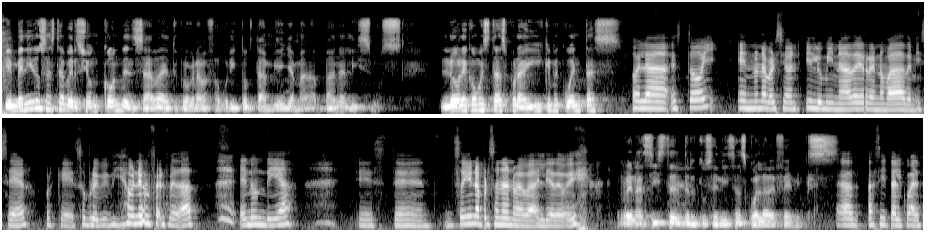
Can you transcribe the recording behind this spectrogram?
Bienvenidos a esta versión condensada de tu programa favorito, también llamada Banalismos. Lore, ¿cómo estás por ahí? ¿Qué me cuentas? Hola, estoy en una versión iluminada y renovada de mi ser, porque sobreviví a una enfermedad en un día. Este, soy una persona nueva el día de hoy. Renaciste entre tus cenizas cual ave fénix. Así, tal cual,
